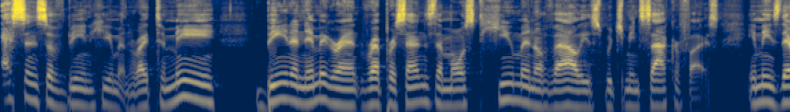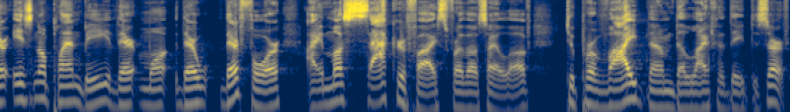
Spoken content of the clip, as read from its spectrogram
essence of being human, right? To me, being an immigrant represents the most human of values, which means sacrifice. It means there is no plan B. There, there, therefore, I must sacrifice for those I love to provide them the life that they deserve.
